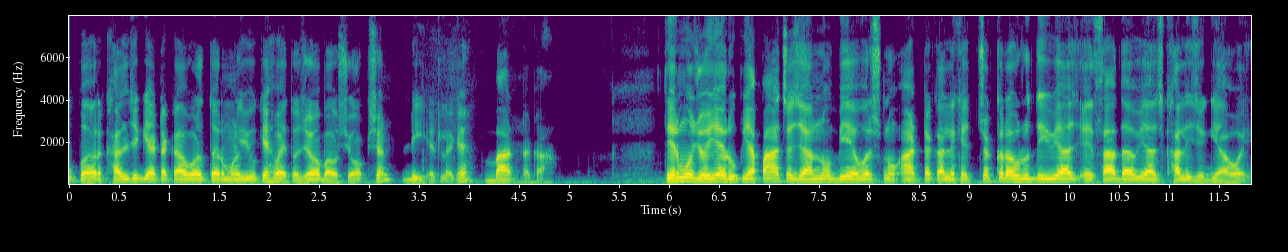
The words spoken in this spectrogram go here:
ઉપર ખાલી જગ્યા ટકા વળતર મળ્યું કહેવાય તો જવાબ આવશે ઓપ્શન ડી, એટલે કે બાર ટકા. તેરમું જોઈએ, રૂપિયા પાંચ હજારનું બે વર્ષનું આઠ ટકા લેખે ચક્રવૃદ્ધિ વ્યાજ એ સાદા વ્યાજ ખાલી જગ્યા હોય.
